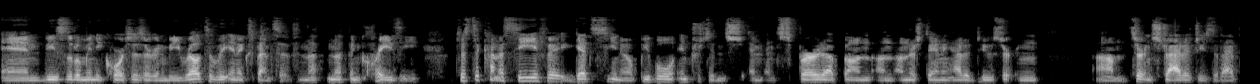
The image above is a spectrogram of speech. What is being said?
And these little mini courses are going to be relatively inexpensive, not, nothing crazy, just to kind of see if it gets you know people interested in, and, and spurred up on, on understanding how to do certain um, certain strategies that I've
